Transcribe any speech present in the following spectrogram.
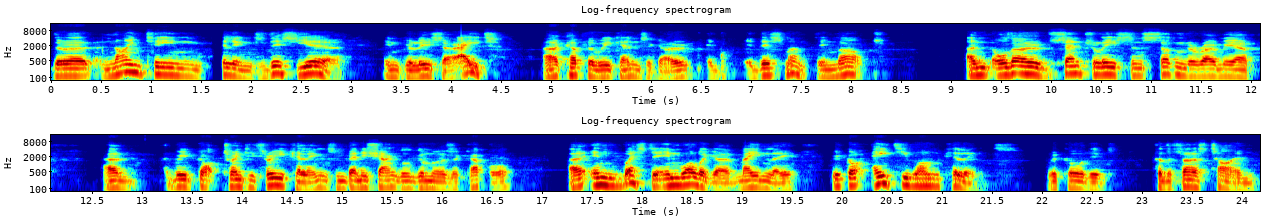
there are 19 killings this year in Guliso, eight a couple of weekends ago in, in this month, in March. And although Central East and Southern Oromia, uh, we've got 23 killings, and Benishangul Gumuz a couple, uh, in West, in Wollega mainly, we've got 81 killings recorded for the first time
